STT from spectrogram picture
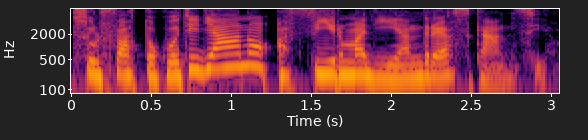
sul Fatto Quotidiano a firma di Andrea Scanzi.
